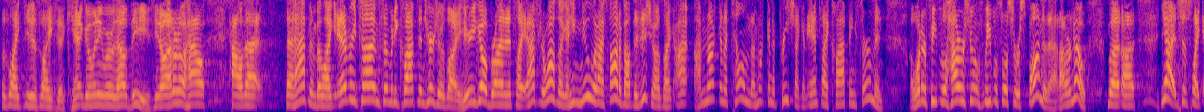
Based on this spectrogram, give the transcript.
was like, he's like, I can't go anywhere without these. You know, I don't know how, how that, that happened, but like every time somebody clapped in church, it was like, here you go, Brian. And it's like, after a while, it's like, he knew what I thought about this issue. I was like, I, am not going to tell him, I'm not going to preach like an anti clapping sermon. Uh, what are people, how are people supposed to respond to that? I don't know. But uh, yeah, it's just like,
